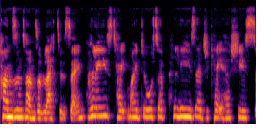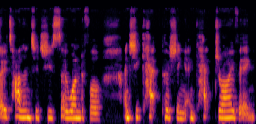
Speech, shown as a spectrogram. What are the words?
tons and tons of letters saying, Please take my daughter, please educate her. She's so talented, she's so wonderful. And she kept pushing and kept driving.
